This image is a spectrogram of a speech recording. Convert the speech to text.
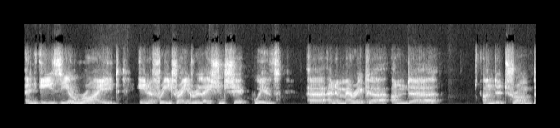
an easier ride in a free trade relationship with uh, an America under under Trump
